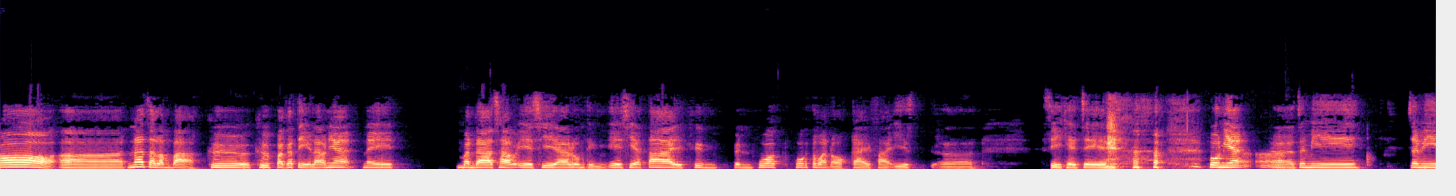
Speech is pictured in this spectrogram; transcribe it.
ก็เอ่อน่าจะลำบากคือคือปกติแล้วเนี่ยในบรรดาชาวเอเชียรวมถึงเอเชียใต้คือเป็นพวกพวกตะวันออกไกล Far East เอ่อ CKJ พวกเนี้ยเอ่อจะมี จะมี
